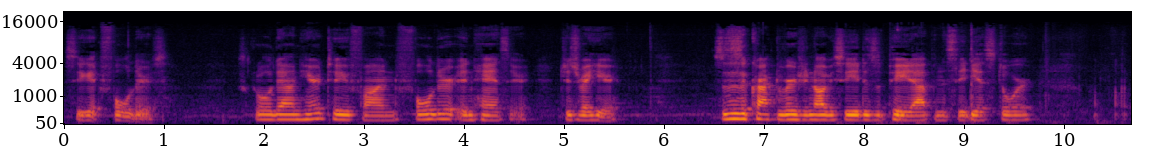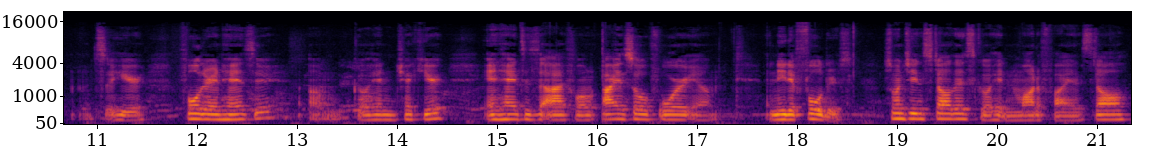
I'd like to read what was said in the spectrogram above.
So you get folders. Scroll down here till you find folder enhancer just right here. So this is a cracked version. Obviously it is a paid app in the Cydia store. So here folder enhancer. Um, go ahead and check here. Enhances the iPhone ISO for um, native folders. So once you install this go ahead and modify install.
